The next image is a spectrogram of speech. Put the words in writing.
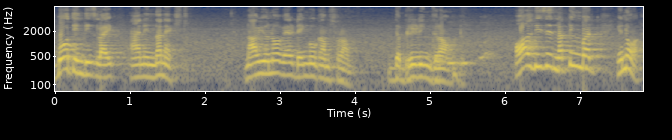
both in this life and in the next. Now you know where dengue comes from the breeding ground. All this is nothing but, you know,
